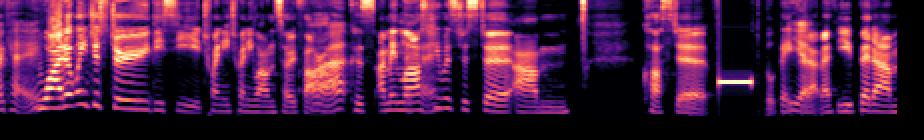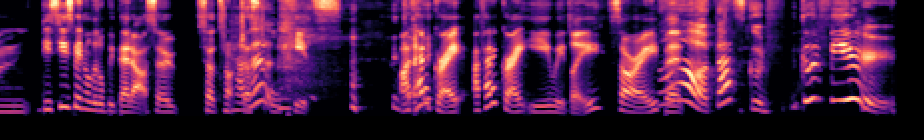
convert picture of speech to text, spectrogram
Okay. Why don't we just do this year, 2021 so far? All right. Because I mean, last Okay. year was just a um, cluster. But beat Yeah. that, Matthew. But um, this year's been a little bit better. So so it's not Has just it? all pits. I've had a great I've had a great year, weirdly. Sorry, but oh, that's good. Good for you.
